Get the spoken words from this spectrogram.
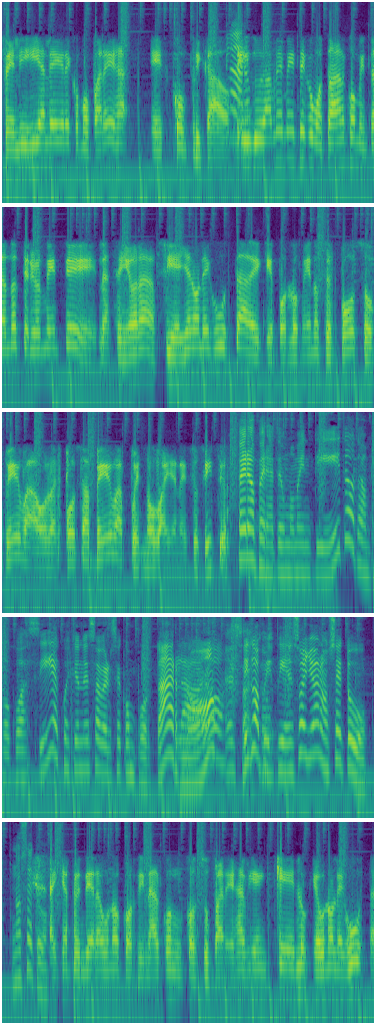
feliz y alegre como pareja es complicado. Claro. Indudablemente, como estaban comentando anteriormente, la señora, si ella no le gusta de que por lo menos su esposo beba o la esposa beba, pues no vayan a esos sitios. Pero espérate un momentito, tampoco así. Es cuestión de saberse comportar, ¿no? Digo, pi- pienso yo, no sé tú, no sé tú. Hay que aprender a uno a coordinar con, con su pareja bien qué es lo que a uno le gusta,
